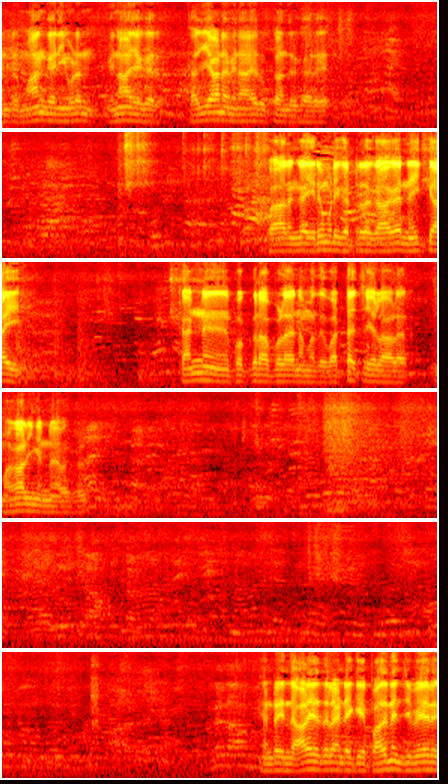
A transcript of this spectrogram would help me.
இன்று மாங்கனியுடன் விநாயகர் கல்யாண விநாயகர் உட்கார்ந்துருக்காரு. பாருங்கள் இருமுடி கட்டுறதுக்காக நெய்க்காய் கண்ணு பொக்குறாப்புல நமது வட்டச் செயலாளர் மகாலிங்கன் அவர்கள். என்ற இந்த ஆலயத்தில் இன்றைக்கு பதினஞ்சு பேர்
